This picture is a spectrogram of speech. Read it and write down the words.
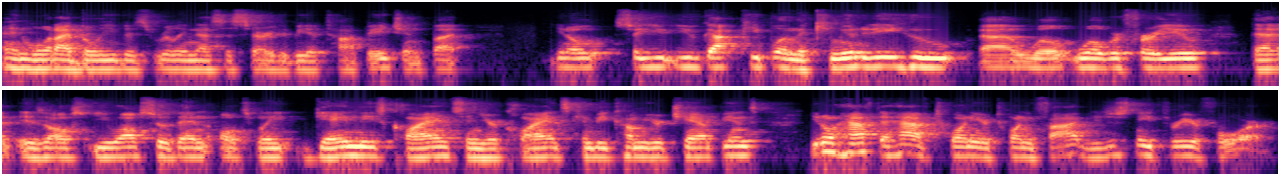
and what I believe is really necessary to be a top agent. But you know, so you you've got people in the community who uh, will will refer you. That is also you also then ultimately gain these clients, and your clients can become your champions. You don't have to have 20 or 25. You just need three or four.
